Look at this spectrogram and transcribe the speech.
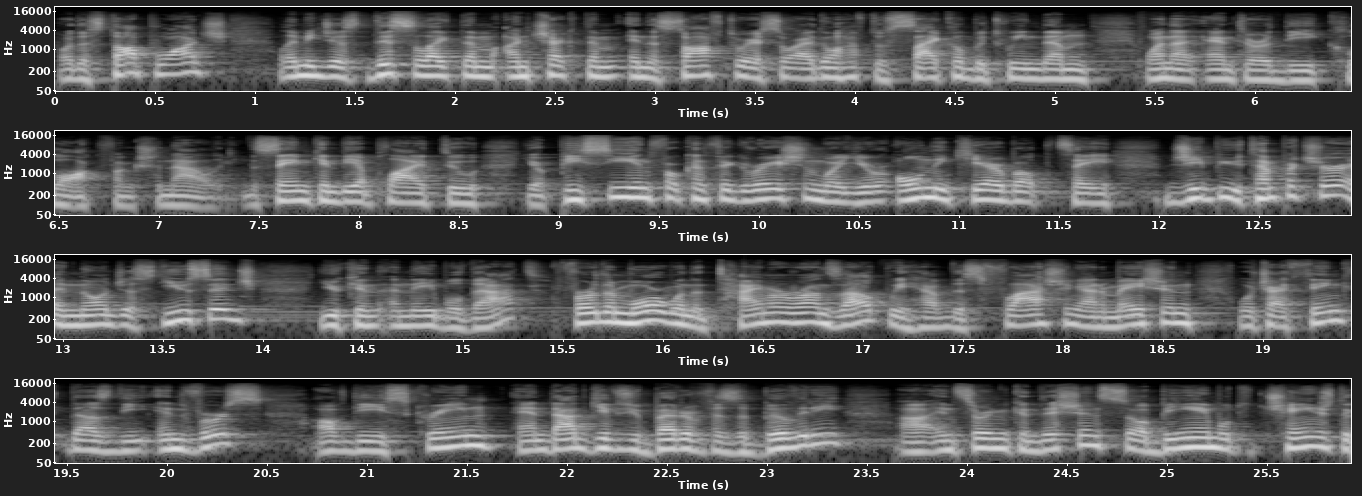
or the stopwatch, let me just deselect them, uncheck them in the software so I don't have to cycle between them when I enter the clock functionality. The same can be applied to your PC info configuration where you only care about, say, GPU temperature and not just usage. You can enable that. Furthermore, when the timer runs out, we have this flashing animation, which I think does the inverse of the screen, and that gives you better visibility uh, in certain conditions. So being able to change the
